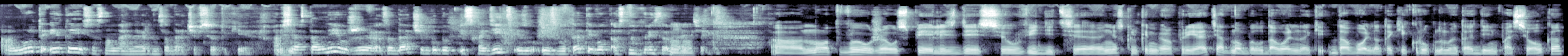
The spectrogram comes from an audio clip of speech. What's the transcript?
ну, это, это и есть основная, наверное, задача все-таки. А угу. все остальные уже задачи будут исходить из, из вот этой вот основной задачи. Угу. А, ну вот вы уже успели здесь увидеть э, несколько мероприятий. Одно было довольно-таки довольно -таки крупным, это День поселка.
